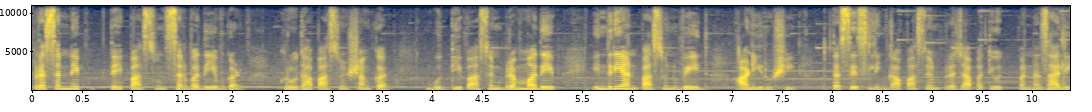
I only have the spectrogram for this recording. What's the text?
प्रसन्नतेपासून सर्व देवगण क्रोधापासून शंकर बुद्धीपासून ब्रह्मदेव इंद्रियांपासून वेद आणि ऋषी तसेच लिंगापासून प्रजापती उत्पन्न झाले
